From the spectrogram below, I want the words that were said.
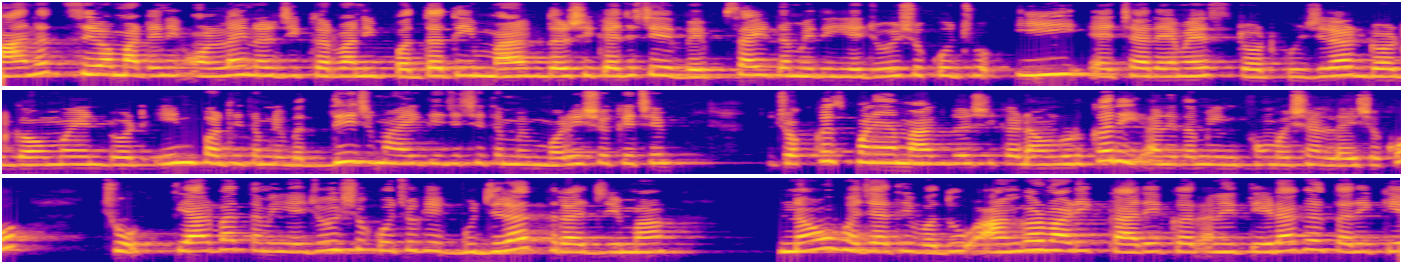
માનદ સેવા માટેની ઓનલાઈન અરજી કરવાની પદ્ધતિ માર્ગદર્શિકા જે છે વેબસાઇટ તમે તે જોઈ શકો છો. E HRMS dot Gujarat dot government dot in પરથી તમને બધી જ માહિતી જે છે તમને મળી શકે છે. ચોક્કસપણે આ માર્ગદર્શિકા ડાઉનલોડ કરી અને તમે ઇન્ફોર્મેશન લઈ શકો છો. ત્યારબાદ તમે એ જોઈ શકો છો કે ગુજરાત રાજ્યમાં નવ હજારથી વધુ આંગણવાડી કાર્યકર અને તેડાગર તરીકે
